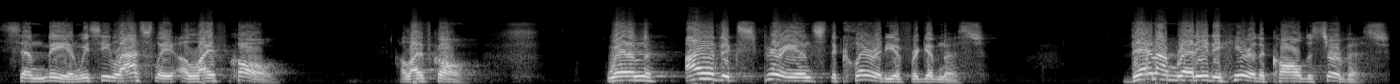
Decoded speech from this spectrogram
send me. And we see lastly a life call. A life call. When I have experienced the clarity of forgiveness, then I'm ready to hear the call to service.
